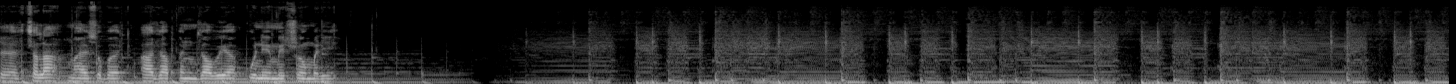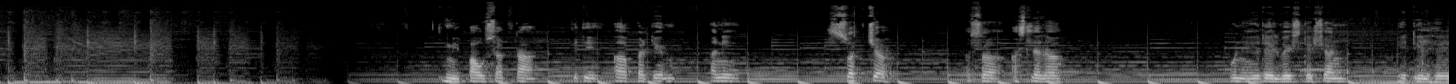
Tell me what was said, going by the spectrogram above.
तर चला माझ्यासोबत आज आपण जाऊया पुणे मेट्रोमध्ये. तुम्ही पाहू शकता किती अप्रतिम आणि स्वच्छ असं असलेलं पुणे रेल्वे स्टेशन येथील हे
